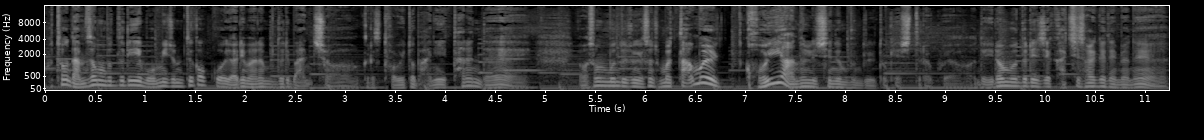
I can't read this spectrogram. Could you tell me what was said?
보통 남성분들이 몸이 좀 뜨겁고 열이 많은 분들이 많죠. 그래서 더위도 많이 타는데 여성분들 중에서는 정말 땀을 거의 안 흘리시는 분들도 계시더라고요. 근데 이런 분들이 이제 같이 살게 되면은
